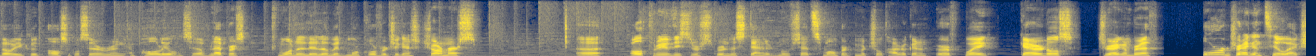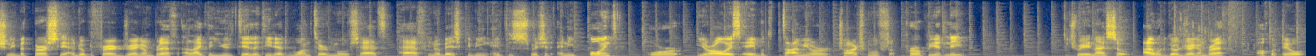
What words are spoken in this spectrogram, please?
though you could also consider running Empoleon instead of Lapras if you want a little bit more coverage against Charmers. Uh, all three of these just run the standard moveset Swampert, Mudshot, Hurricane, Earthquake, Gyarados, Dragon Breath, or Dragon Tail actually, but personally I do prefer Dragon Breath. I like the utility that one turn moves have, you know, basically being able to switch at any point, or you're always able to time your charge moves appropriately. It's really nice, so I would go Dragon Breath, Aqua Tail,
